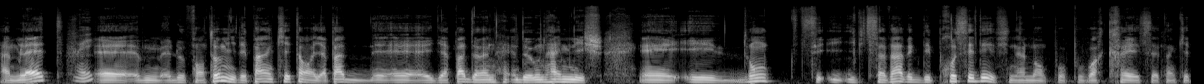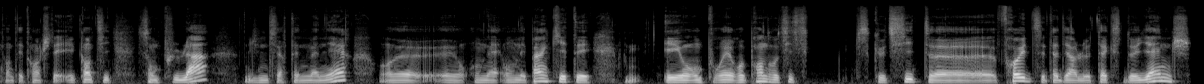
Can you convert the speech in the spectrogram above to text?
Hamlet, euh, le fantôme il n'est pas inquiétant. Il n'y a pas il n'y a pas de, de Unheimlich. Et, et donc ça va avec des procédés finalement pour pouvoir créer cette inquiétante étrangeté. Et quand ils sont plus là, d'une certaine manière, euh, on n'est pas inquiété. Et on pourrait reprendre aussi ce, que cite euh, Freud, c'est-à-dire le texte de Jensch,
